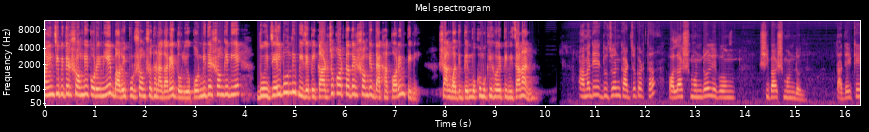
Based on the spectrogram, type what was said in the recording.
আইনজীবীদের সঙ্গে করে নিয়ে বারুইপুর সংশোধনাগারে দলীয় কর্মীদের সঙ্গে নিয়ে দুই জেলবন্দি বিজেপি কার্যকর্তাদের সঙ্গে দেখা করেন তিনি। সাংবাদিকদের মুখোমুখি হয়ে তিনি জানান, আমাদের দুজন কার্যকর্তা পলাশ মণ্ডল এবং শিবাস মণ্ডল, তাদেরকে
